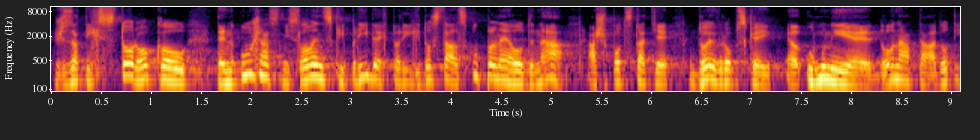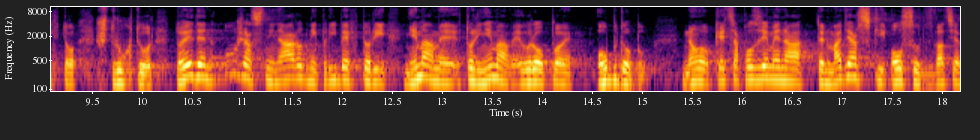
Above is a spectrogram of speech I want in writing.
Že za tých 100 rokov ten úžasný slovenský príbeh, ktorý ich dostal z úplného dna až v podstate do Európskej e, únie, do NATO do týchto štruktúr, to je jeden úžasný národný príbeh, ktorý, nemáme, ktorý nemá v Európe obdobu. No, keď sa pozrieme na ten maďarský osud v 20.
